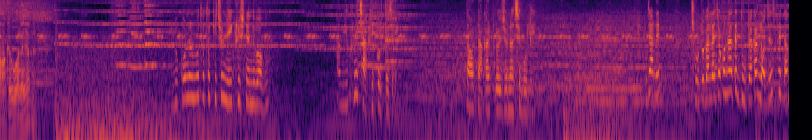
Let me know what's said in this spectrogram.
আমাকেও বলা যাবে না। লুকোনোর মতো তো কিছু নেই কৃষ্ণেন্দু বাবু আমি ওখানে চাকরি করতে যাই। তাও টাকার প্রয়োজন আছে বলেই জানেন, ছোটবেলায় যখন হাতে দু টাকার লজেন্স পেতাম,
